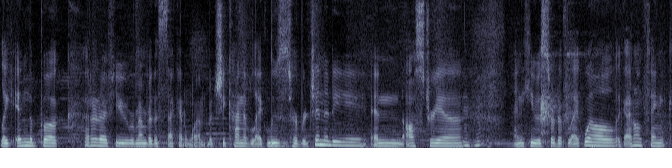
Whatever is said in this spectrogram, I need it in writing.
like in the book, I don't know if you remember the second one, but she kind of like loses her virginity in Austria, and he was sort of like, well, like I don't think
